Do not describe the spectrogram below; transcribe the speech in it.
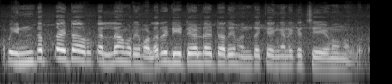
അപ്പോൾ ഇൻഡെപ്ത് ആയിട്ട് അവർക്കെല്ലാം അറിയാം. വളരെ ഡീറ്റെയിൽഡ് ആയിട്ട് അറിയാം എന്തൊക്കെ എങ്ങനെയൊക്കെ ചെയ്യണമെന്നുള്ളത്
